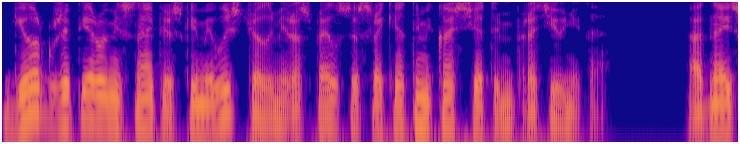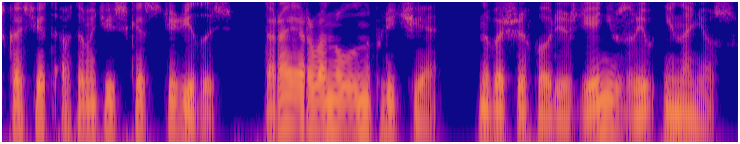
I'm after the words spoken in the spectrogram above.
Георг же первыми снайперскими выстрелами расправился с ракетными кассетами противника. Одна из кассет автоматически отстрелилась, вторая рванула на плече, но больших повреждений взрыв не нанес.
